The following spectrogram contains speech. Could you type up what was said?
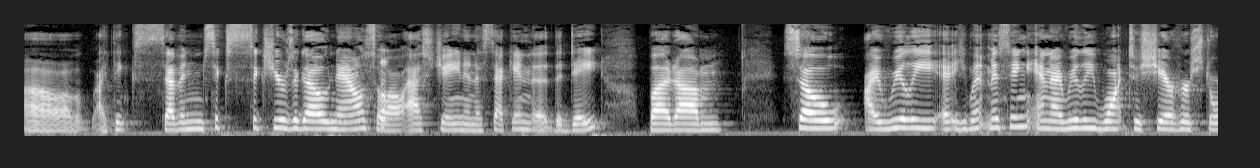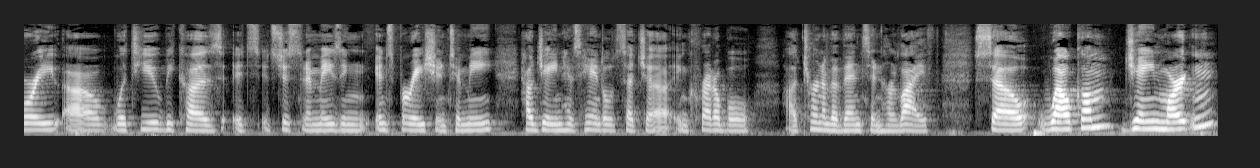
Uh, I think seven, six, six years ago now. So I'll ask Jane in a second the, the date. But um, so I really, uh, he went missing, and I really want to share her story uh, with you because it's it's just an amazing inspiration to me how Jane has handled such a incredible uh, turn of events in her life. So welcome, Jane Martin.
